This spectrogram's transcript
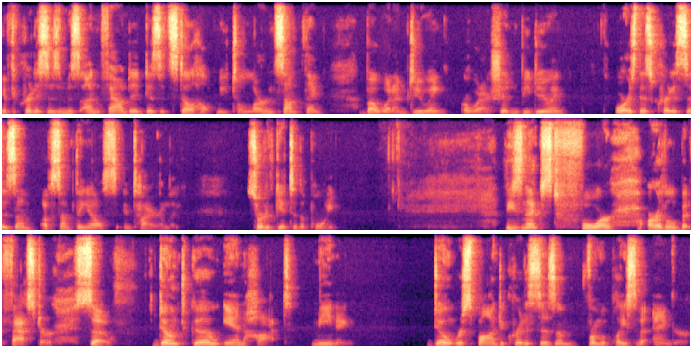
If the criticism is unfounded, does it still help me to learn something about what I'm doing or what I shouldn't be doing? Or is this criticism of something else entirely? Sort of get to the point. These next four are a little bit faster. So, don't go in hot, meaning don't respond to criticism from a place of anger.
